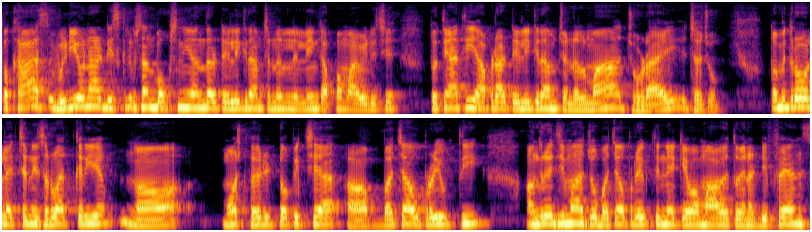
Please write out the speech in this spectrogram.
તો ખાસ વિડીયોના ડિસ્ક્રિપ્શન બોક્સની અંદર ટેલિગ્રામ ચેનલની લિંક આપવામાં આવેલી છે. તો ત્યાંથી આપણા ટેલિગ્રામ ચેનલમાં જોડાઈ જજો. તો મિત્રો લેક્ચરની શરૂઆત કરીએ. મોસ્ટ ફેવરિટ ટોપિક છે બચાવ પ્રયુક્તિ. અંગ્રેજીમાં જો બચાવ પ્રયુક્તિને કહેવામાં આવે તો એને ડિફેન્સ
